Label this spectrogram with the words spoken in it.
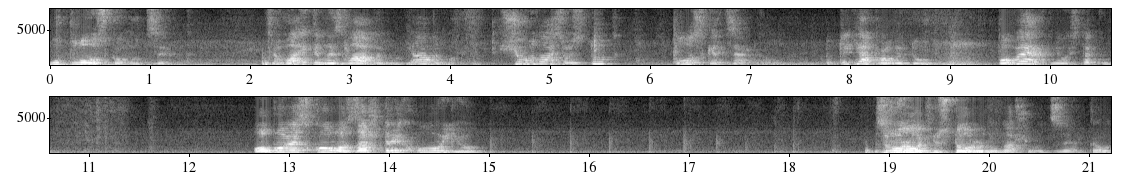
у плоскому дзеркалі. Давайте ми з вами уявимо, що у нас ось тут плоске дзеркало. Тобто я проведу поверхню ось таку. Обов'язково заштрихую зворотню сторону нашого дзеркала.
